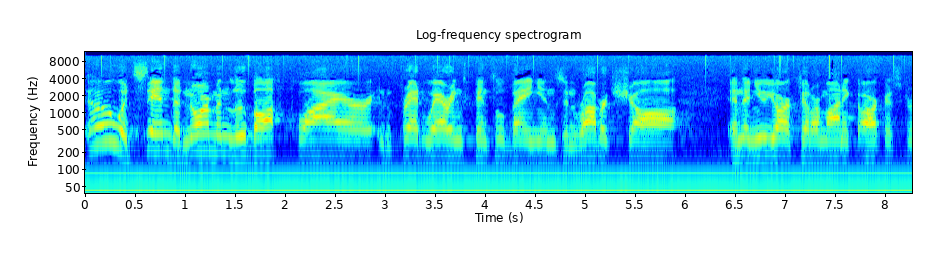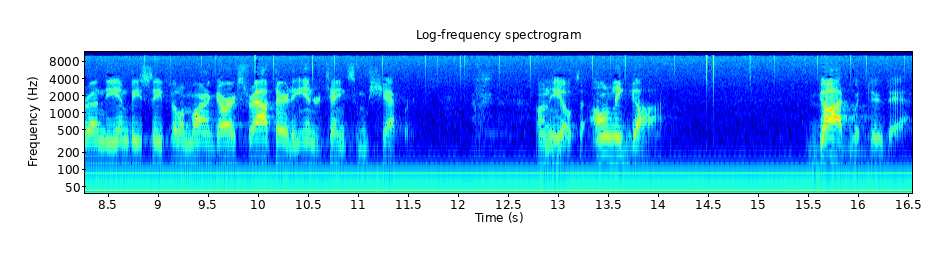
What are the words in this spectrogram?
who would send the Norman Luboff Choir and Fred Waring's Pennsylvanians and Robert Shaw and the New York Philharmonic Orchestra and the NBC Philharmonic Orchestra out there to entertain some shepherds on the hillside? Only God. God would do that.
